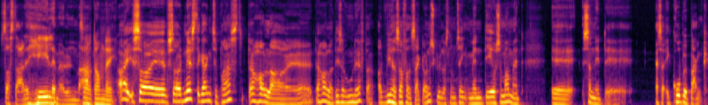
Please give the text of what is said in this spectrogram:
så startede hele møllen bare. Så er der dommedag. Ej, så, øh, så næste gang til præst, der holder, øh, der holder det så ugen efter, og vi har så fået sagt undskyld og sådan nogle ting, men det er jo som om, at øh, sådan et, øh, altså et gruppebank,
